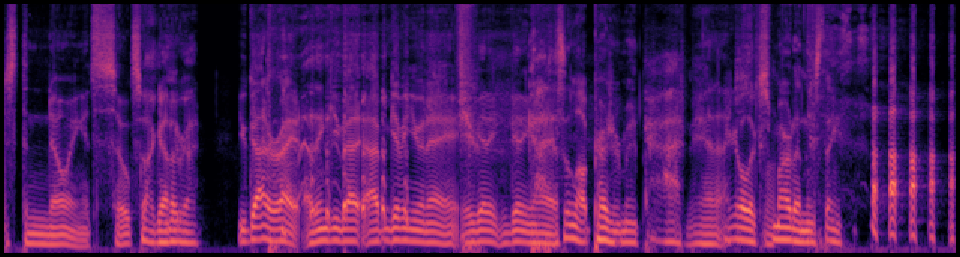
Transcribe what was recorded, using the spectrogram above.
Just the knowing. It's so. So I got it right. You got it right. I think you got. I'm giving you an A. You're getting getting God, an A. it's a lot of pressure, man. God, man. I gotta look smart on these things. All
